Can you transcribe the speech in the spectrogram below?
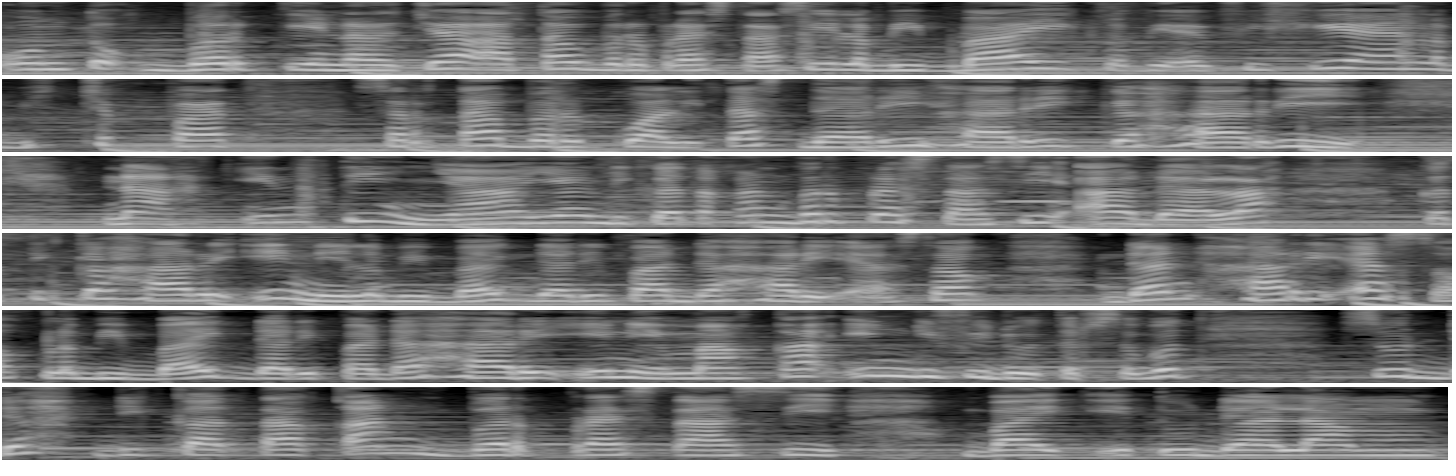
untuk berkinerja atau berprestasi lebih baik, lebih efisien, lebih cepat, serta berkualitas dari hari ke hari. Nah, intinya yang dikatakan berprestasi adalah ketika hari ini lebih baik daripada hari esok dan hari hari esok lebih baik daripada hari ini, maka individu tersebut sudah dikatakan berprestasi, baik itu dalam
